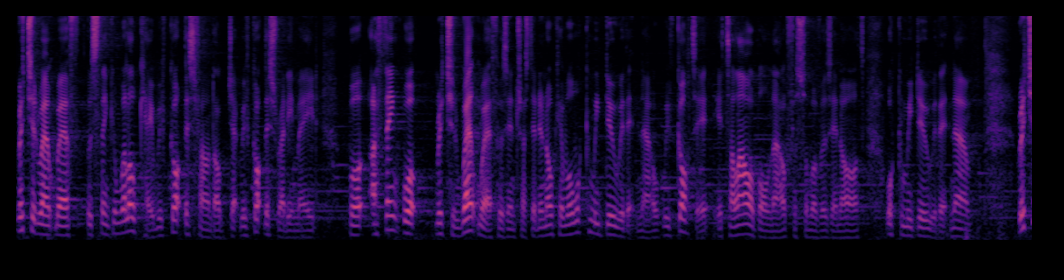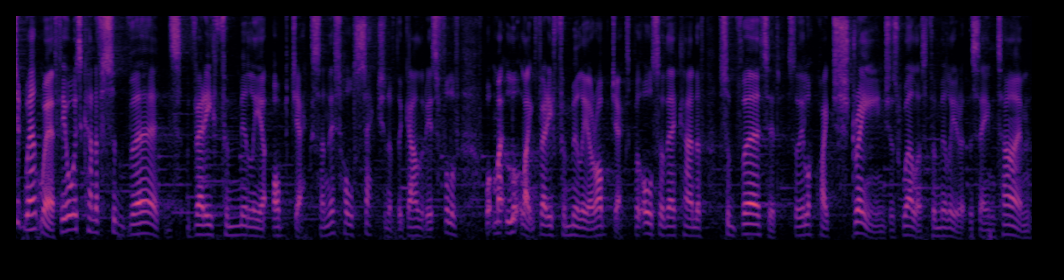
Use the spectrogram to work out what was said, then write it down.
Richard Wentworth was thinking, well, okay, we've got this found object, we've got this ready-made, but I think what Richard Wentworth was interested in, okay, well, what can we do with it now? We've got it, it's allowable now for some of us in art. What can we do with it now? Richard Wentworth, he always kind of subverts very familiar objects, and this whole section of the gallery is full of what might look like very familiar objects, but also they're kind of subverted, so they look quite strange as well as familiar at the same time.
